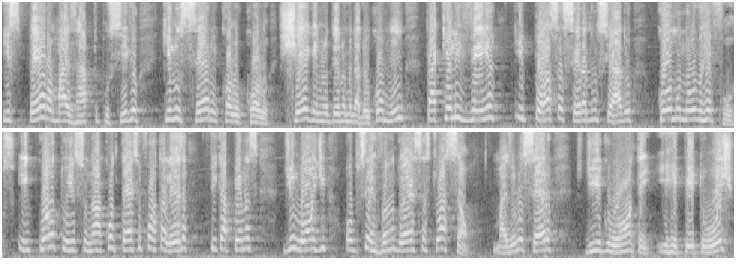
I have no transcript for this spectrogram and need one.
Espera o mais rápido possível que Lucero e Colo-Colo cheguem no denominador comum para que ele venha e possa ser anunciado como novo reforço. Enquanto isso não acontece, o Fortaleza fica apenas de longe observando essa situação. Mas o Lucero, digo ontem e repito hoje,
